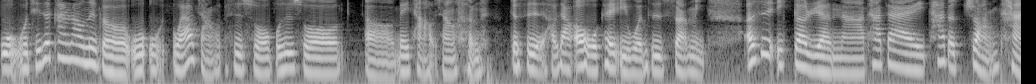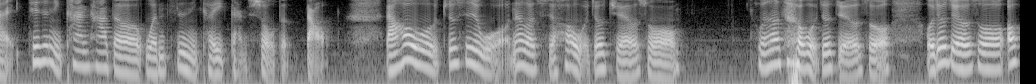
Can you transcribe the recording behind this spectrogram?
我我其实看到那个，我我我要讲是说，不是说呃，Meta 好像很。就是好像哦，我可以以文字算命，而是一个人呐、啊，他在他的状态，其实你看他的文字，你可以感受得到。然后就是我那个时候，我就觉得说，我那时候我就觉得说，我就觉得说，哦，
